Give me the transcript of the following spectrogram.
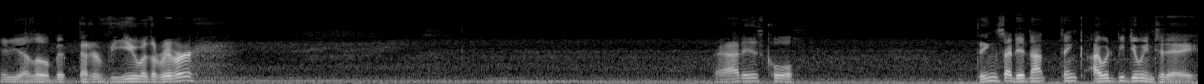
Maybe a little bit better view of the river. That is cool. Things I did not think I would be doing today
